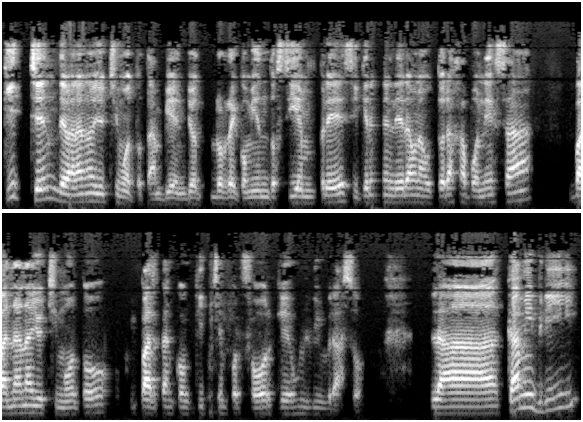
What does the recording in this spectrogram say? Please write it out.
Kitchen de Banana Yoshimoto también. Yo lo recomiendo siempre. Si quieren leer a una autora japonesa, Banana Yoshimoto, partan con Kitchen, por favor, que es un librazo. La Cami Brie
